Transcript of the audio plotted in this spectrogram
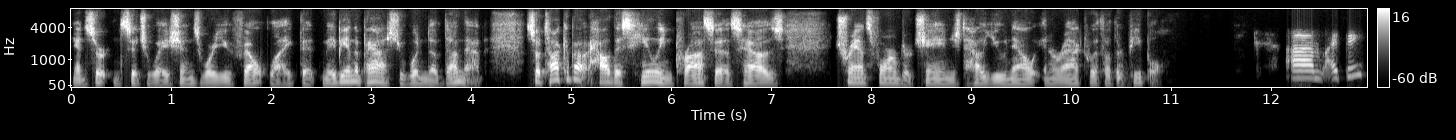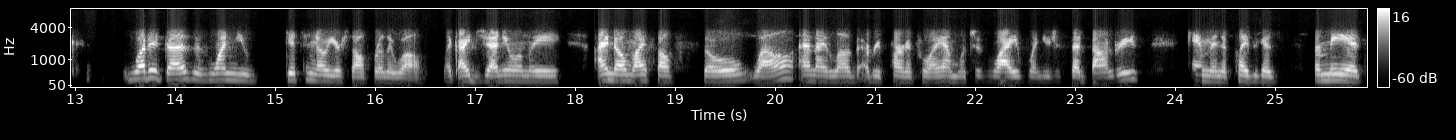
in certain situations where you felt like that maybe in the past you wouldn't have done that. So, talk about how this healing process has transformed or changed how you now interact with other people. Um, I think what it does is when you get to know yourself really well. Like I genuinely, I know myself so well, and I love every part of who I am, which is why when you just said boundaries came into play because for me it's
